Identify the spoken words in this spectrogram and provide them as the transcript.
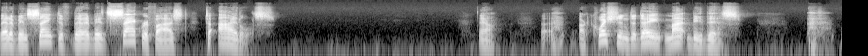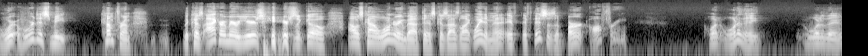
that have been sanctif- that have been sacrificed to idols? Now, uh, our question today might be this where, where does meat come from? Because I can remember years years ago, I was kind of wondering about this because I was like, wait a minute, if if this is a burnt offering, what what are they, what are they,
